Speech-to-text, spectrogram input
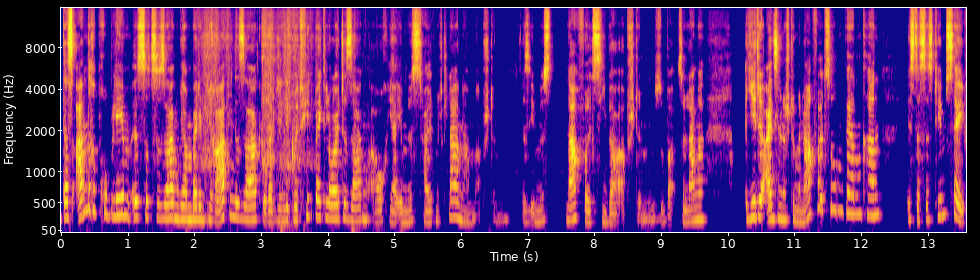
das andere Problem ist sozusagen, wir haben bei den Piraten gesagt, oder die Liquid Feedback Leute sagen auch, ja, ihr müsst halt mit Klarnamen abstimmen. Also ihr müsst nachvollziehbar abstimmen. So, solange jede einzelne Stimme nachvollzogen werden kann, ist das System safe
